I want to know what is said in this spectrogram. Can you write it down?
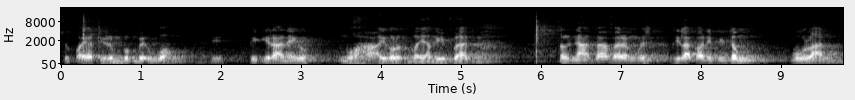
supaya dirembuk mbek wong. Pikirane iku wah iku lho sembayang hebat. Ternyata bareng dilakoni pitung wulan,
